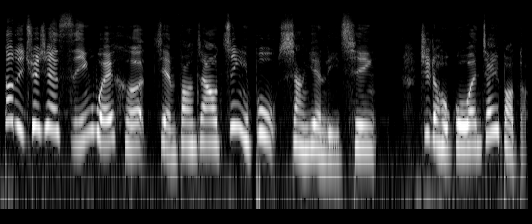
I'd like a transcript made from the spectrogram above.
到底确切死因为何？检方将要进一步相验厘清。记者侯国文加以报道。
